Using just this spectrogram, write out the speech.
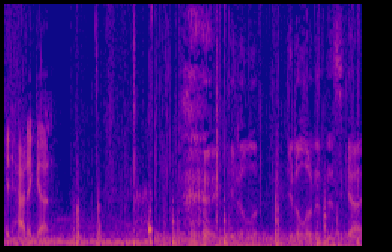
it had a gun. get, a lo- get a load of this guy.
